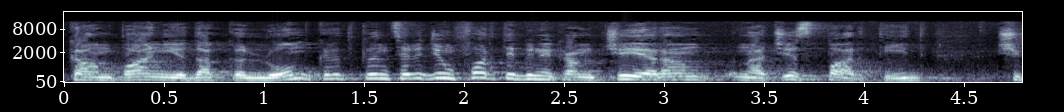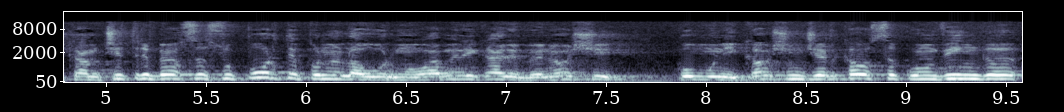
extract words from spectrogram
campanie, dacă îl luăm, cred că înțelegem foarte bine cam ce era în- în acest partid și cam ce trebuiau să suporte până la urmă oamenii care veneau și comunicau și încercau să convingă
